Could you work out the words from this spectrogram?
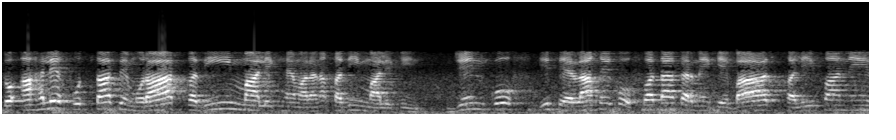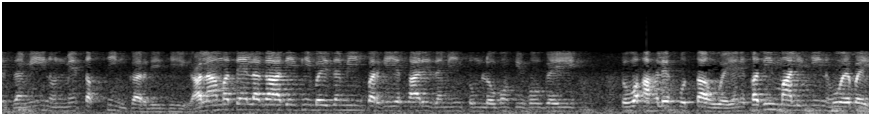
تو اہل خطہ سے مراد قدیم مالک ہیں ہمارا نا، قدیم مالکین۔ جن کو اس علاقے کو فتح کرنے کے بعد خلیفہ نے زمین ان میں تقسیم کر دی تھی، علامتیں لگا دی تھی بھائی زمین پر کہ یہ ساری زمین تم لوگوں کی ہو گئی۔ تو وہ اہل خطہ ہوئے یعنی قدیم مالکین ہوئے بھائی۔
